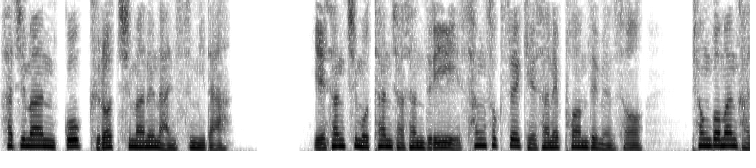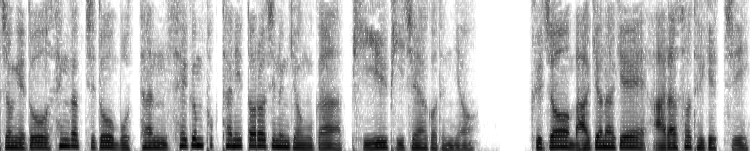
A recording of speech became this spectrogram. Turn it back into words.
하지만 꼭 그렇지만은 않습니다. 예상치 못한 자산들이 상속세 계산에 포함되면서 평범한 가정에도 생각지도 못한 세금 폭탄이 떨어지는 경우가 비일비재하거든요. 그저 막연하게 알아서 되겠지.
